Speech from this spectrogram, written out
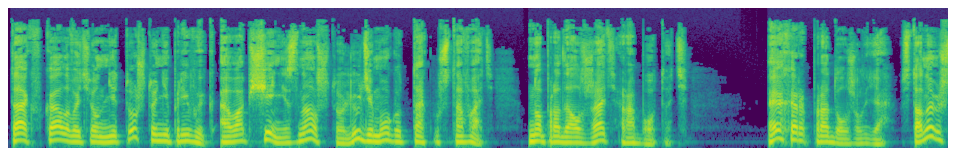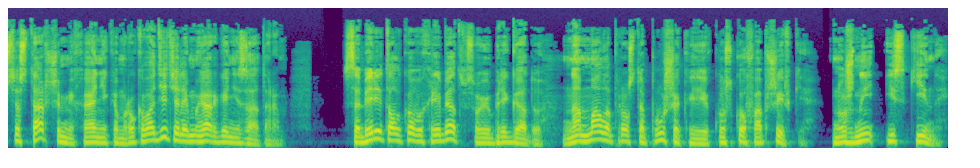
Так вкалывать он не то, что не привык, а вообще не знал, что люди могут так уставать, но продолжать работать. Эхар, продолжил я, становишься старшим механиком, руководителем и организатором. Собери толковых ребят в свою бригаду. Нам мало просто пушек и кусков обшивки. Нужны и скины.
